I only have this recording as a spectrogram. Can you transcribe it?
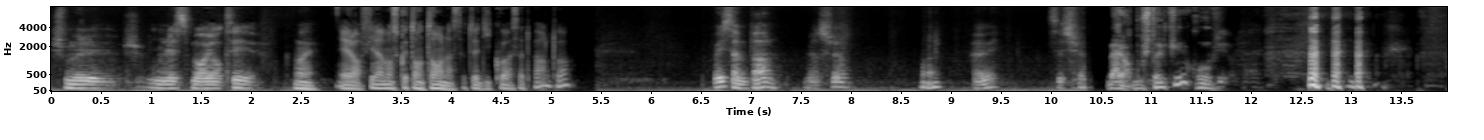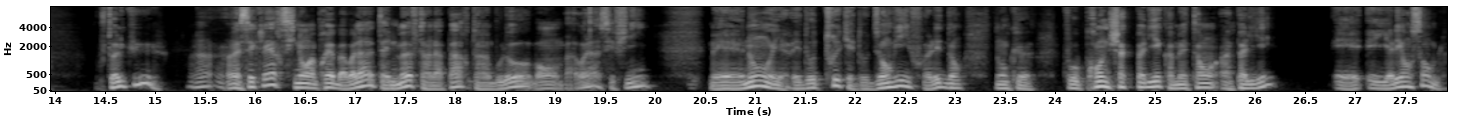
je me, je- il me laisse m'orienter. Ouais. Et alors, finalement, ce que t'entends, là, ça te dit quoi? Ça te parle, toi? Oui, ça me parle, bien sûr. Ouais. Ah oui, c'est sûr. Bah alors bouge-toi le cul, gros. bouge-toi le cul. Voilà. Ouais, c'est clair. Sinon après, bah voilà, t'as une meuf, t'as un appart, t'as un boulot. Bon, bah voilà, c'est fini. Mais non, il y avait d'autres trucs, il y a d'autres envies. Il faut aller dedans. Donc, euh, faut prendre chaque palier comme étant un palier et, et y aller ensemble.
